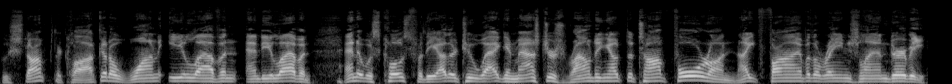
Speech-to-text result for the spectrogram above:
who stopped the clock at a 111 and 11. And it was close for the other two wagon masters rounding out the top four on night five of the Rangeland Derby.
